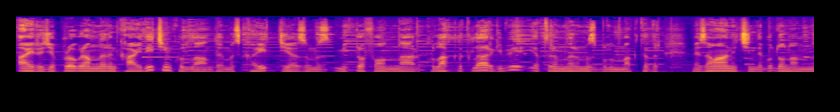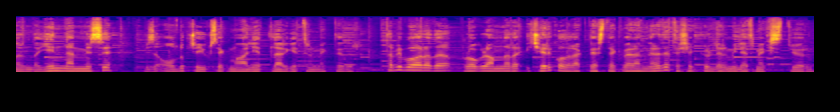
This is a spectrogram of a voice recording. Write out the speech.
Ayrıca programların kaydı için kullandığımız kayıt cihazımız, mikrofonlar, kulaklıklar gibi yatırımlarımız bulunmaktadır ve zaman içinde bu donanımların da yenilenmesi bize oldukça yüksek maliyetler getirmektedir. Tabi bu arada programlara içerik olarak destek verenlere de teşekkürlerimi iletmek istiyorum.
